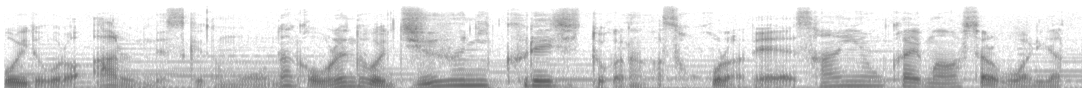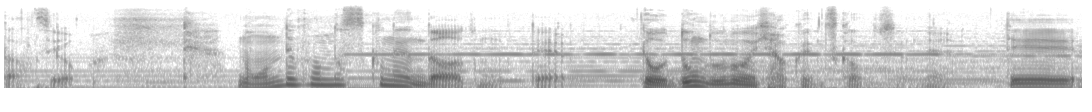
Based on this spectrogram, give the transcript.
多いところあるんですけども、なんか俺のところ12クレジットかなんかそこらで3、4回回したら終わりだったんですよ。なんでこんな少ねえんだと思って、でどんどんどんどん100円使うんですよね。で、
